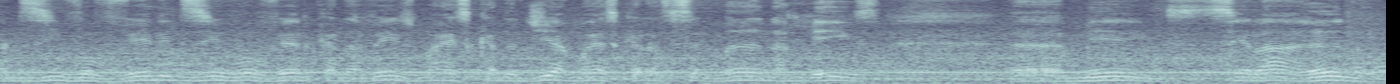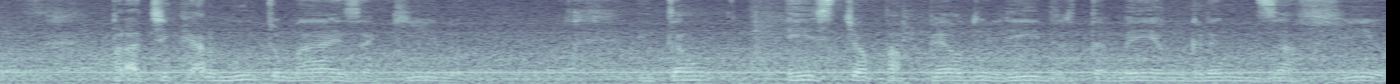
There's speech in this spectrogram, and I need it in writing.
a desenvolver e desenvolver cada vez mais, cada dia mais, cada semana, mês, uh, mês, sei lá, ano, praticar muito mais aquilo. Então, este é o papel do líder, também é um grande desafio,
